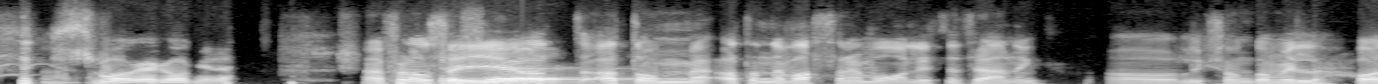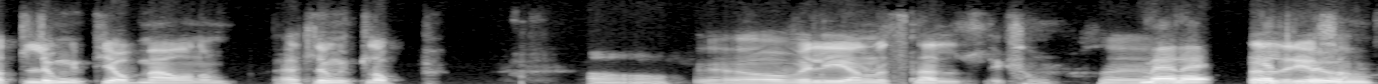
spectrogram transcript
så många gånger. Ja, för de säger ju att, att, de, att han är vassare än vanligt i träning. Och liksom de vill ha ett lugnt jobb med honom. Ett lugnt lopp. Ja. Och vill ge honom ett snällt liksom. Eh, Men ett, Snäll ett, lugnt,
